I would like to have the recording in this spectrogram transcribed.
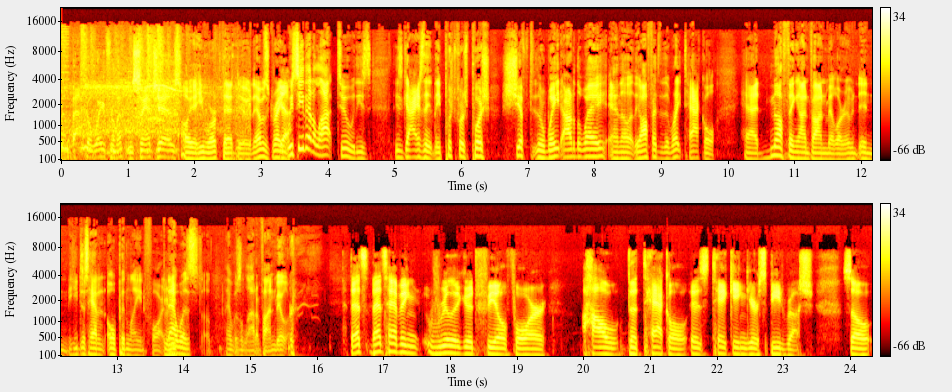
and back away from it. And Sanchez oh yeah, he worked that dude. That was great. Yeah. We see that a lot too. These these guys they, they push push push, shift their weight out of the way, and the the offensive the right tackle had nothing on Von Miller, and, and he just had an open lane for it. That was that was a lot of Von Miller. That's that's having really good feel for how the tackle is taking your speed rush. So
